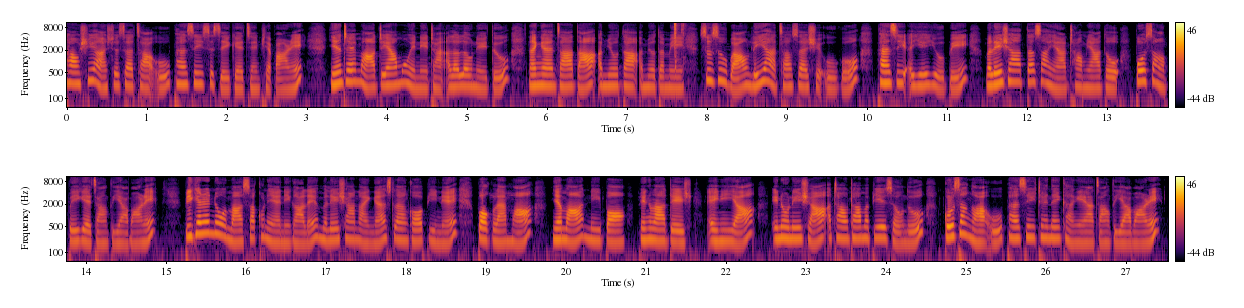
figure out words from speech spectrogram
1886ဦးဖမ်းဆီးစစ်ဆေးခဲ့ခြင်းဖြစ်ပါတယ်။ရင်းထဲမှာတရားမဝင်နေထိုင်အလုပ်လုပ်နေသူနိုင်ငံသားအမျိုးသားအမျိုးသမီးစုစုပေါင်း468ဦးကိုဖမ်းဆီးအရေးယူပြီးမလေးရှားတပ်ဆိုင်ရာထောင်များသို့ပို့ဆောင်ပေးခဲ့ကြောင်းသိရပါတယ်။ပြီးခဲ့တဲ့နိုဝင်ဘာ18ရက်နေ့ကလည်းမလေးရှားနိုင်ငံစလန်ကောပြည်နယ်ပေါ့ကလန်မှာမြန်မာ၊နီပေါ၊ဘင်္ဂလားဒေ့ရှ်၊အိန္ဒိယ၊အင်ဒိုနီးရှားအထောက်အထားမပြည့်စုံသူ65ဦးဖမ်းဆီးထိန်းသိမ်းခံခဲ့ရကြောင်းသိရပါတယ်။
